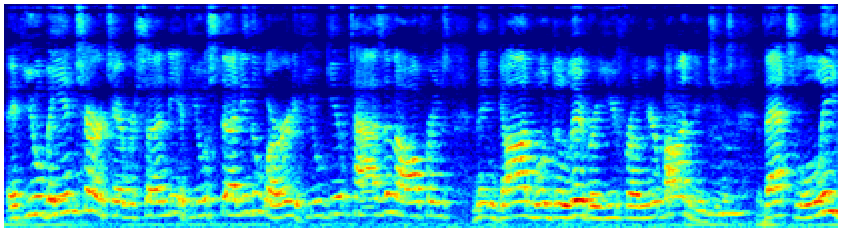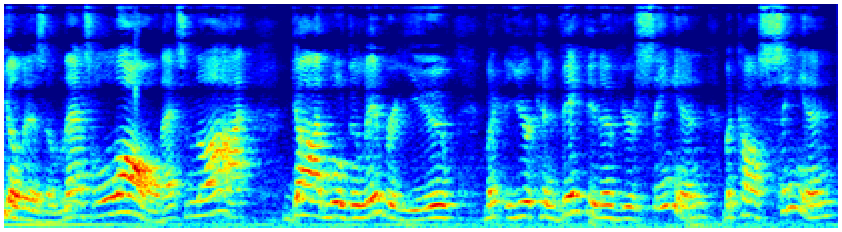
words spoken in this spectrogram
If you'll be in church every Sunday, if you'll study the Word, if you'll give tithes and offerings, then God will deliver you from your bondages. That's legalism. That's law. That's not God will deliver you, but you're convicted of your sin because sin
